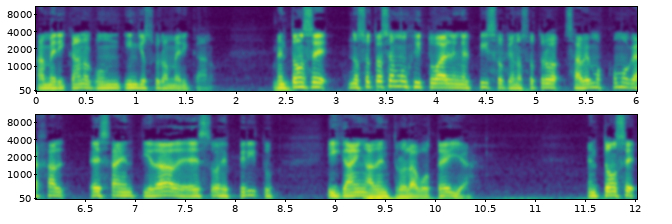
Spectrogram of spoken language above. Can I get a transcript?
americano con un indio suramericano. Entonces, nosotros hacemos un ritual en el piso que nosotros sabemos cómo gajar esas entidades, esos espíritus, y caen adentro de la botella. Entonces,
